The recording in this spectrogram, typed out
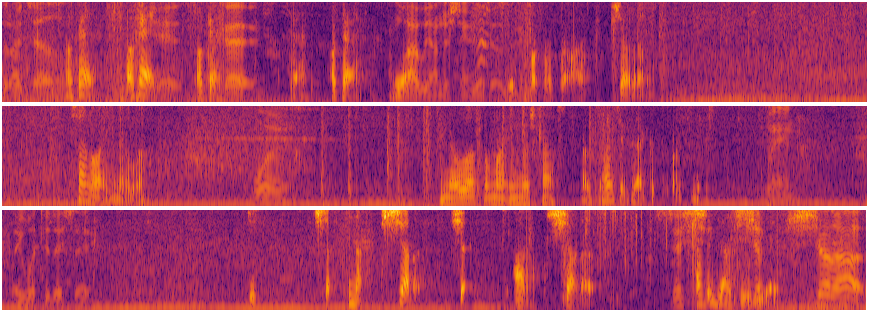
Did I tell? Okay, okay, Yes. okay. Okay. okay, okay. I'm Yeah, glad we understand each other. fuck I thought. Shut up. Sound like Noah. What? Noah from my English class. That, that's exactly what the fuck it is. When? Like, what did I say? Just shut. No, shut up. Shut. Oh, shut up. Just That's exactly what shut, up.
